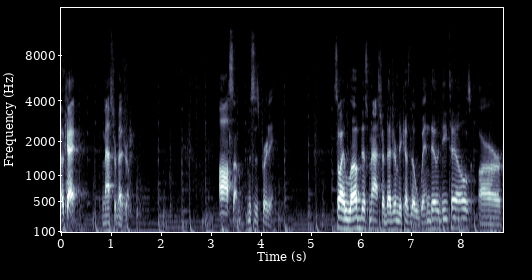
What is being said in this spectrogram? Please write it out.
Okay, master bedroom. Awesome. This is pretty. So I love this master bedroom because the window details are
